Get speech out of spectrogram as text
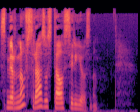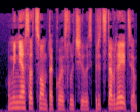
Смирнов сразу стал серьезным. У меня с отцом такое случилось, представляете?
